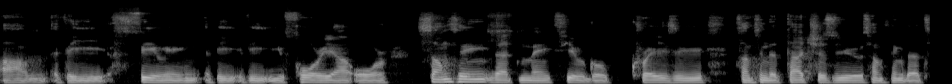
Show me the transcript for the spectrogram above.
um, the feeling, the the euphoria, or something that makes you go crazy, something that touches you, something that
